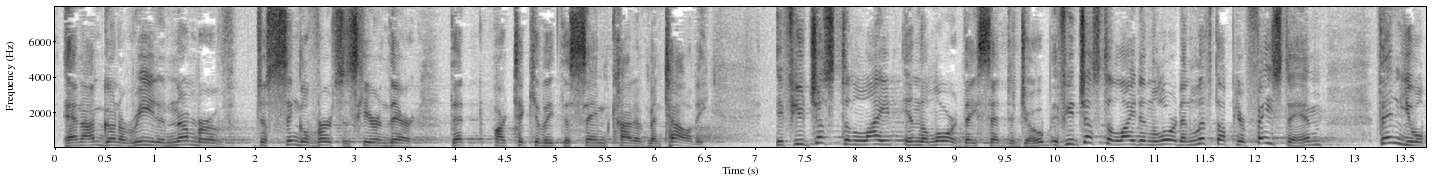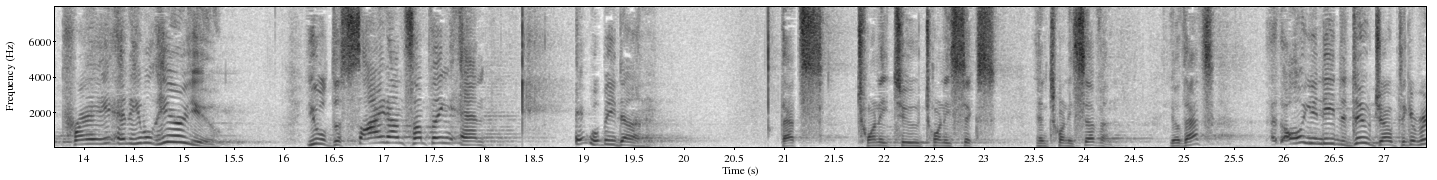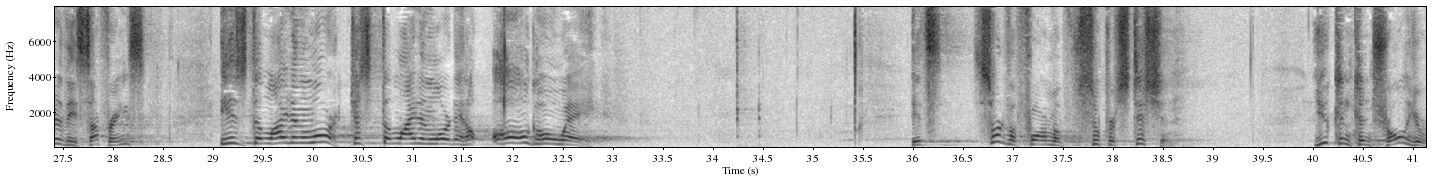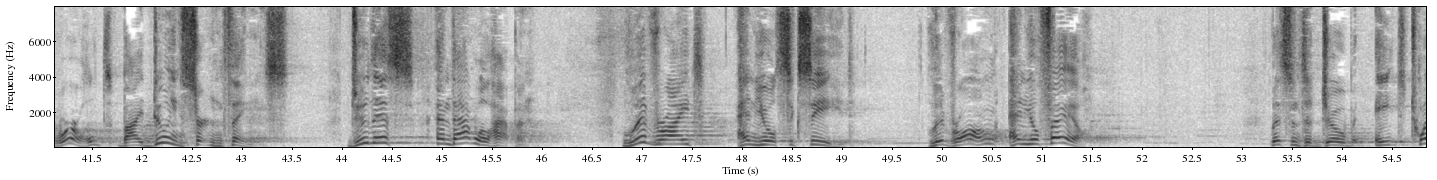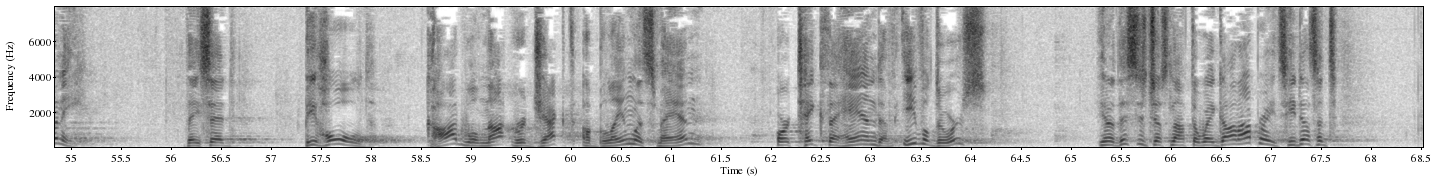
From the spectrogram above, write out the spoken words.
And I'm going to read a number of just single verses here and there that articulate the same kind of mentality. If you just delight in the Lord, they said to Job, if you just delight in the Lord and lift up your face to him, then you will pray and he will hear you. You will decide on something and it will be done. That's 22, 26, and 27. You know, that's all you need to do, Job, to get rid of these sufferings is delight in the Lord. Just delight in the Lord and it'll all go away. It's sort of a form of superstition. You can control your world by doing certain things. Do this, and that will happen. Live right, and you'll succeed. Live wrong, and you'll fail. Listen to Job 8:20. They said, "Behold, God will not reject a blameless man or take the hand of evildoers." You know, this is just not the way God operates. He doesn't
